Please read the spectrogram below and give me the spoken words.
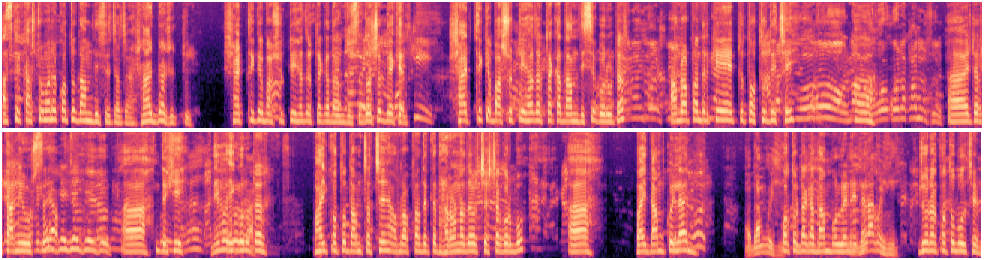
আজকে কাস্টমারে কত দাম দিছে চাচা? ষাট বাষট্টি। ষাট থেকে বাষট্টি হাজার টাকা দাম দিচ্ছে দর্শক দেখেন ষাট থেকে বাষট্টি হাজার টাকা দাম দিচ্ছে গরুটার। আমরা আপনাদেরকে একটু তথ্য দিচ্ছি। এটার কানে উঠছে। আহ, দেখি এই গরুটার ভাই কত দাম চাচ্ছে? আমরা আপনাদেরকে ধারণা দেওয়ার চেষ্টা করব। আহ, ভাই দাম কইলেন? কত টাকা দাম বললেন এটা? জোড়া কত বলছেন?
